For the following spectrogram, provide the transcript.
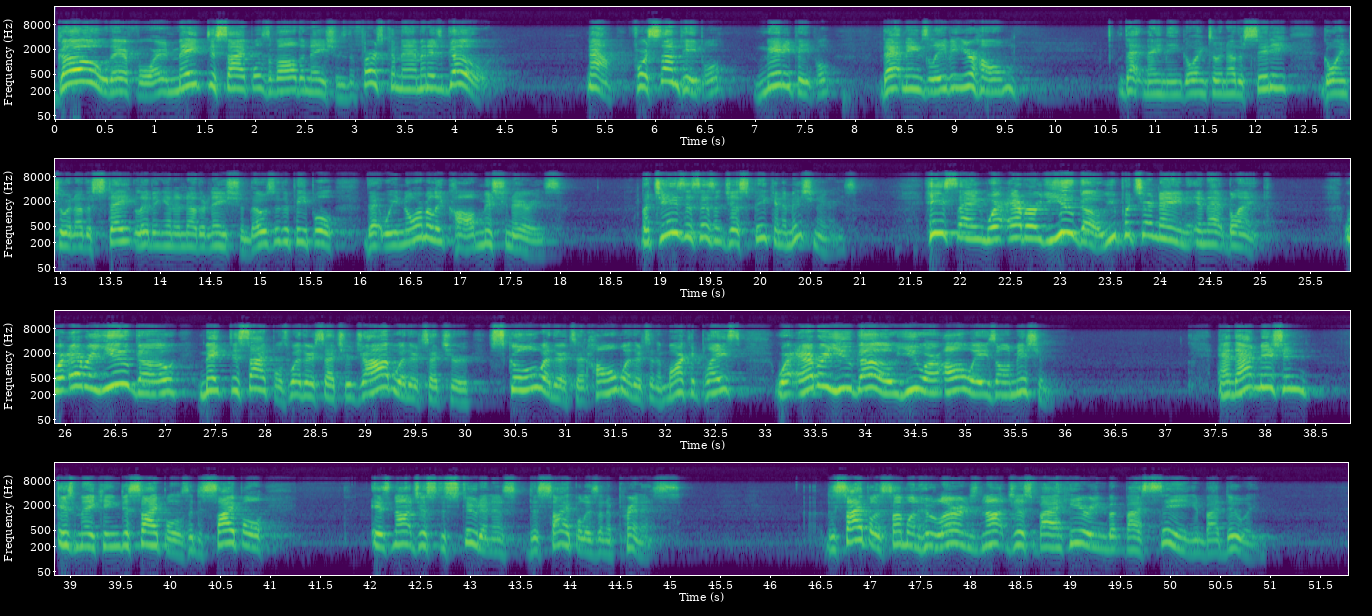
Go, therefore, and make disciples of all the nations. The first commandment is go. Now, for some people, many people, that means leaving your home. That may mean going to another city, going to another state, living in another nation. Those are the people that we normally call missionaries. But Jesus isn't just speaking to missionaries. He's saying wherever you go, you put your name in that blank. Wherever you go, make disciples, whether it's at your job, whether it's at your school, whether it's at home, whether it's in the marketplace. Wherever you go, you are always on mission. And that mission is making disciples. A disciple is not just a student, a disciple is an apprentice. A disciple is someone who learns not just by hearing, but by seeing and by doing.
